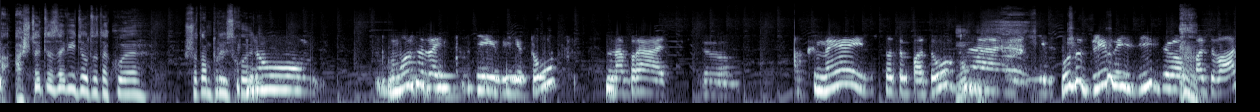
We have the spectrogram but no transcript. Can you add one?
а, а что это за видео-то такое? Что там происходит? Ну, можно зайти в YouTube, набрать э, акне или что-то подобное, и будут длинные видео по 20 А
